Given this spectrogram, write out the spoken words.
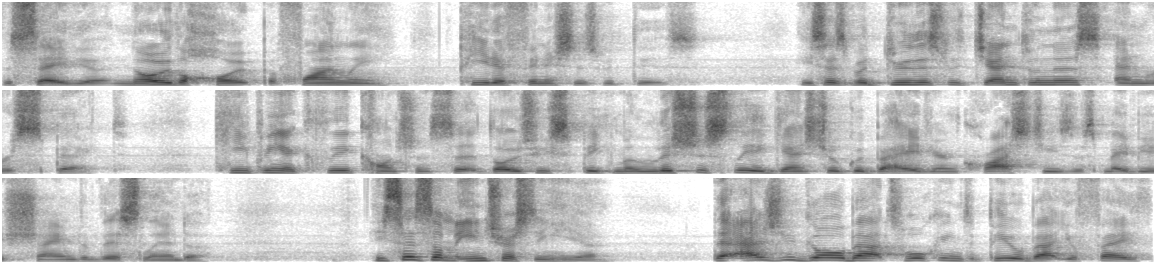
the Savior, know the hope, but finally, Peter finishes with this. He says, But do this with gentleness and respect, keeping a clear conscience so that those who speak maliciously against your good behavior in Christ Jesus may be ashamed of their slander. He says something interesting here that as you go about talking to people about your faith,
